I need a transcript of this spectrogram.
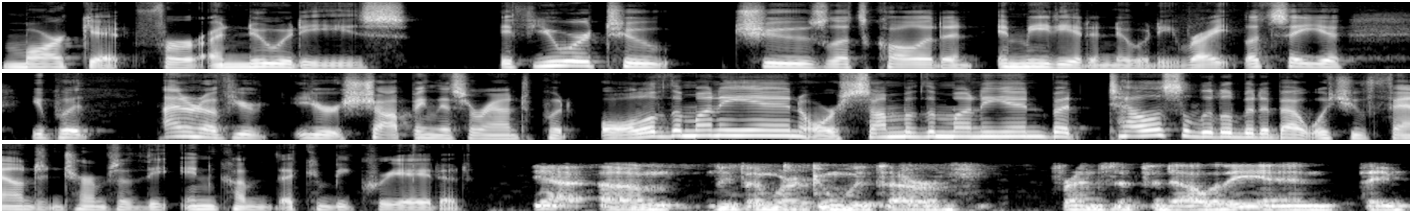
market for annuities. If you were to choose, let's call it an immediate annuity, right? Let's say you you put I don't know if you're you're shopping this around to put all of the money in or some of the money in, but tell us a little bit about what you found in terms of the income that can be created. Yeah, um, we've been working with our friends at Fidelity, and they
